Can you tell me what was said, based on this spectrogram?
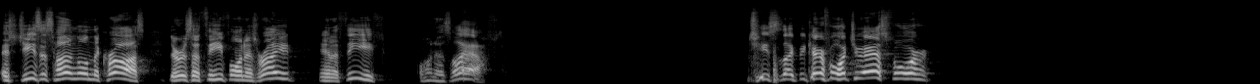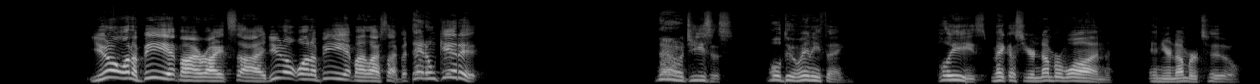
As Jesus hung on the cross, there was a thief on his right and a thief on his left. Jesus like, be careful what you ask for. You don't want to be at my right side. You don't want to be at my left side, but they don't get it. No, Jesus, we'll do anything. Please make us your number one and your number two.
